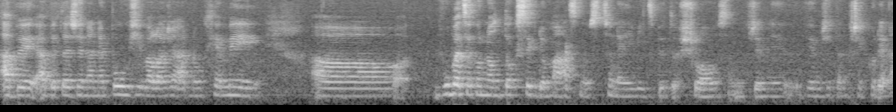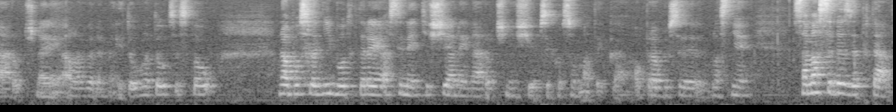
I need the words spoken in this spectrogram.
aby, aby ta žena nepoužívala žádnou chemii, vůbec jako non-toxic domácnost, co nejvíc by to šlo. Samozřejmě vím, že ten přechod je náročný, ale vedeme i touhletou cestou. No a poslední bod, který je asi nejtěžší a nejnáročnější, je psychosomatika. Opravdu se vlastně sama sebe zeptat,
